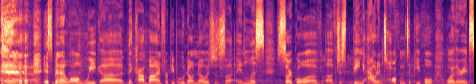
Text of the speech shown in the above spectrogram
it's been a long week. Uh, the combine, for people who don't know, it's just an endless circle of, of just being out and talking to people, whether it's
